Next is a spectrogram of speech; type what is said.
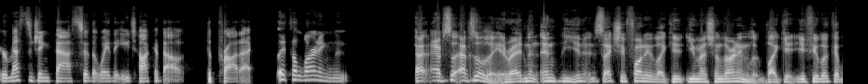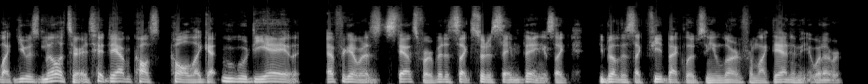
your messaging faster the way that you talk about the product. It's a learning loop. Absolutely, absolutely, right. And, and you know, it's actually funny. Like you, mentioned, learning loop. Like if you look at like U.S. military, they have a call called like a OODA. I forget what it stands for, but it's like sort of same thing. It's like you build this like feedback loops and you learn from like the enemy or whatever.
